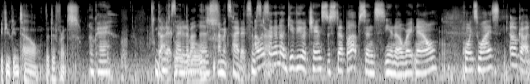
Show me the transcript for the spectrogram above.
if you can tell the difference. okay. Got I'm it. excited about rules. this. I'm excited. Some Alice, start. I'm gonna give you a chance to step up since you know right now, points wise, Oh God.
